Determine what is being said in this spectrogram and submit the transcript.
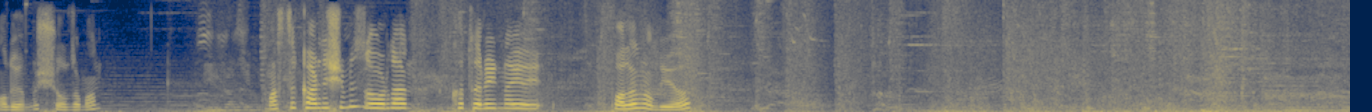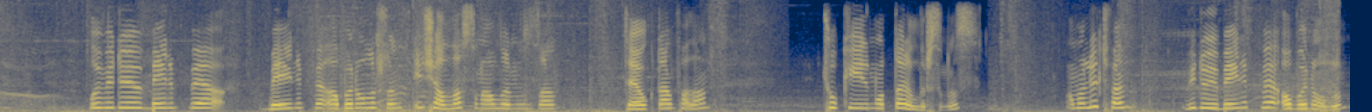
oluyormuş o zaman. Master kardeşimiz oradan Katarina'yı falan alıyor. Bu videoyu beğenip ve beğenip ve abone olursanız inşallah sınavlarınızdan Teok'tan falan çok iyi notlar alırsınız. Ama lütfen videoyu beğenip ve abone olun.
